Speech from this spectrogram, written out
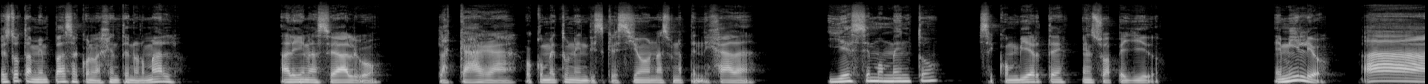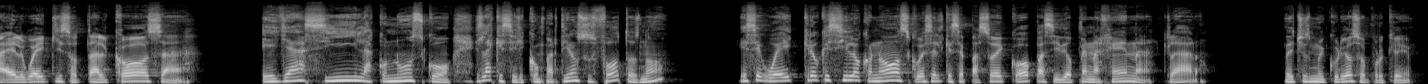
Esto también pasa con la gente normal. Alguien hace algo, la caga o comete una indiscreción, hace una pendejada, y ese momento se convierte en su apellido. Emilio. Ah, el güey quiso tal cosa. Ella sí, la conozco. Es la que se le compartieron sus fotos, ¿no? Ese güey creo que sí lo conozco. Es el que se pasó de copas y dio pena ajena, claro. De hecho es muy curioso porque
